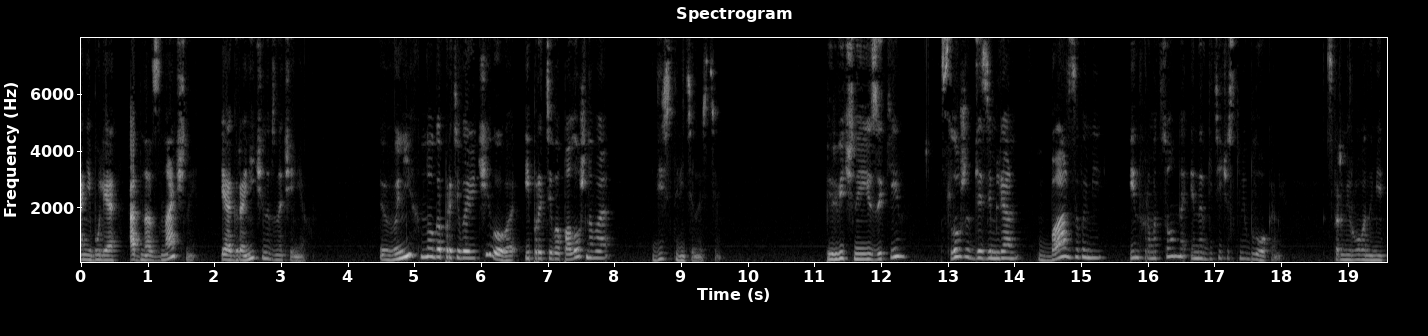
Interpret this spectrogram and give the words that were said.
Они более однозначны и ограничены в значениях. В них много противоречивого и противоположного действительности. Первичные языки служат для землян базовыми информационно-энергетическими блоками, сформированными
